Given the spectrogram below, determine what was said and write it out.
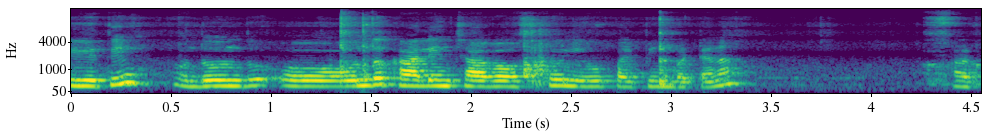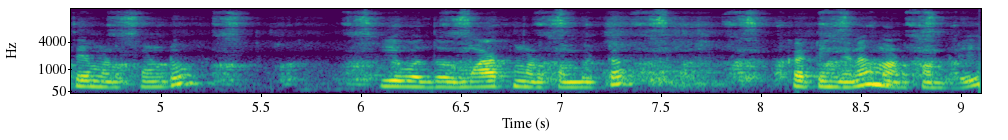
ಈ ರೀತಿ ಒಂದೊಂದು ಒಂದು ಕಾಲಿನ ಜಾಗವಷ್ಟು ನೀವು ಪೈಪಿಂಗ್ ಬಟ್ಟೆನ ಅಳತೆ ಮಾಡಿಕೊಂಡು ಈ ಒಂದು ಮಾರ್ಕ್ ಮಾಡ್ಕೊಂಡ್ಬಿಟ್ಟು ಕಟ್ಟಿಂಗನ್ನು ಮಾಡ್ಕೊಂಬಿಡಿ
